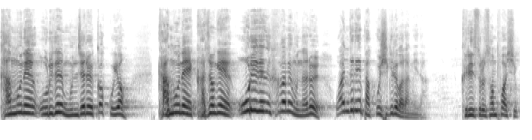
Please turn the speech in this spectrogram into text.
가문의 오래된 문제를 꺾고요. 가문의 가정의 오래된 흑암의 문화를 완전히 바꾸시기를 바랍니다. 그리스도를 선포하시고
